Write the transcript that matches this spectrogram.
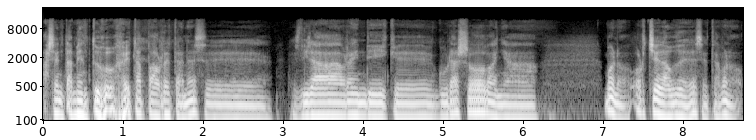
asentamentu etapa horretan, ez? Eh, ez dira oraindik eh, guraso, baina, bueno, hortxe daude, ez? Eta, bueno,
